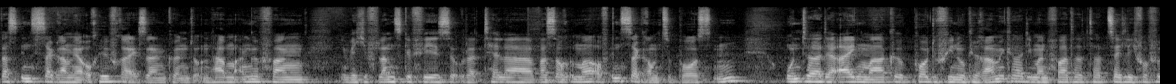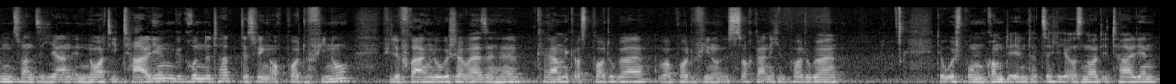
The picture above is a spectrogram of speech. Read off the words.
dass Instagram ja auch hilfreich sein könnte und haben angefangen, irgendwelche Pflanzgefäße oder Teller, was auch immer, auf Instagram zu posten unter der Eigenmarke Portofino Ceramica, die mein Vater tatsächlich vor 25 Jahren in Norditalien gegründet hat, deswegen auch Portofino. Viele fragen logischerweise, hä, Keramik aus Portugal, aber Portofino ist doch gar nicht in Portugal. Der Ursprung kommt eben tatsächlich aus Norditalien.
